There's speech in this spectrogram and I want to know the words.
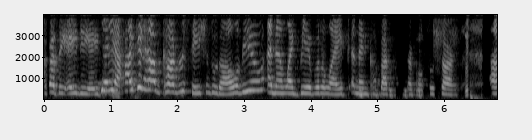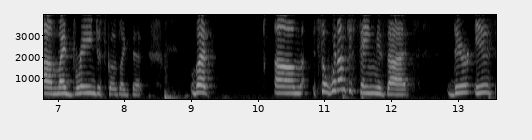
I got the ADHD. yeah yeah i can have conversations with all of you and then like be able to like and then come back to the circle. So sorry. Um my brain just goes like this. But um so what i'm just saying is that there is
